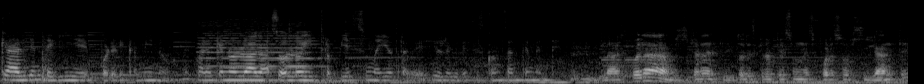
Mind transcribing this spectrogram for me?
que alguien te guíe por el camino, para que no lo hagas solo y tropieces una y otra vez y regreses constantemente. La Escuela Mexicana de Escritores creo que es un esfuerzo gigante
